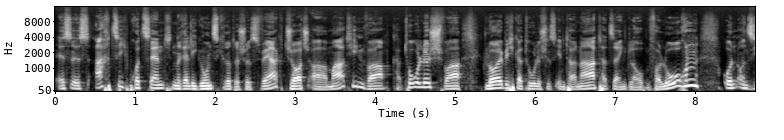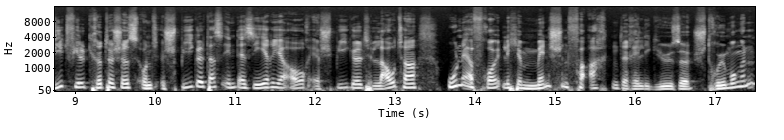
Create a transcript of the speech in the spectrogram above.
Es ist 80 Prozent ein religionskritisches Werk. George R. R. Martin war katholisch, war gläubig, katholisches Internat, hat seinen Glauben verloren und, und sieht viel Kritisches und spiegelt das in der Serie auch. Er spiegelt lauter unerfreuliche Menschenfahrt menschenverachtende religiöse Strömungen.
